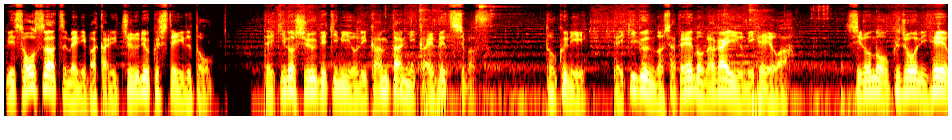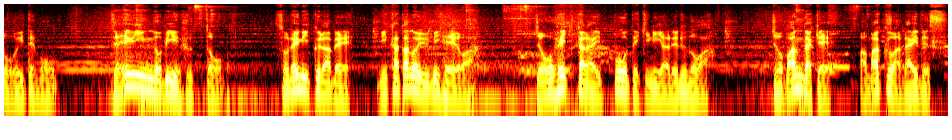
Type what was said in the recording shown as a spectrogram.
リソース集めにばかり注力していると、敵の襲撃により簡単に壊滅します。特に敵軍の射程の長い弓兵は城の屋上に兵を置いても全員のビンフットそれに比べ味方の弓兵は城壁から一方的にやれるのは序盤だけ甘くはないです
